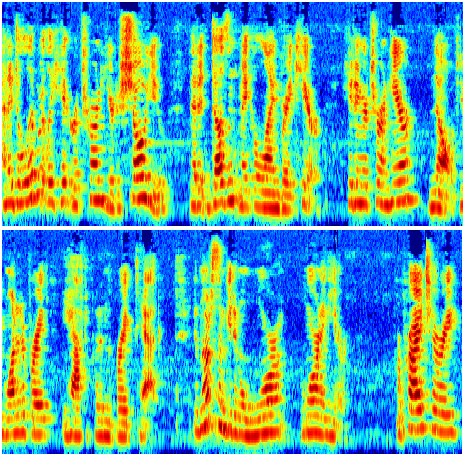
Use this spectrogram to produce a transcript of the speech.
And I deliberately hit return here to show you that it doesn't make a line break here. Hitting return here, no. If you wanted a break, you have to put in the break tag. You'll notice I'm getting a war warning here. Proprietary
